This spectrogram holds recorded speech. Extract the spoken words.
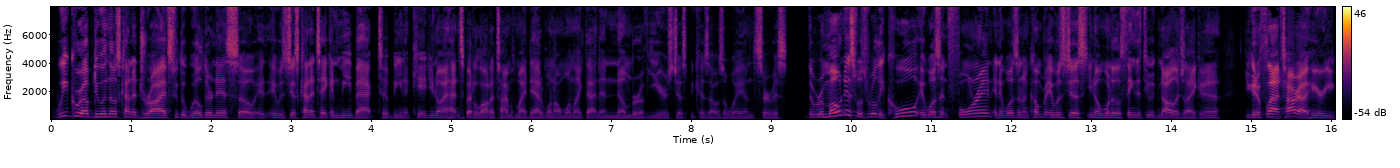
we grew up doing those kind of drives through the wilderness. So it, it was just kind of taking me back to being a kid. You know, I hadn't spent a lot of time with my dad one on one like that in a number of years, just because I was away on service. The remoteness was really cool. It wasn't foreign and it wasn't uncomfortable. It was just you know one of those things that you acknowledge, like, eh, you get a flat tire out here, you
